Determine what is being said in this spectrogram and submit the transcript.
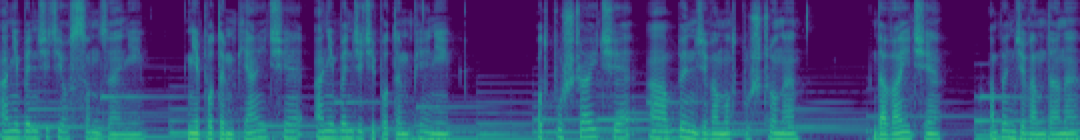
a nie będziecie osądzeni. Nie potępiajcie, a nie będziecie potępieni. Odpuszczajcie, a będzie Wam odpuszczone. Dawajcie, a będzie Wam dane.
